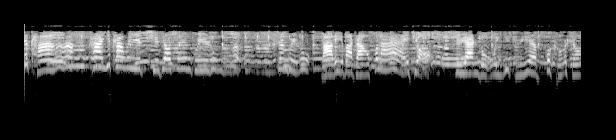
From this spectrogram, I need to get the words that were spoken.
一看，看一看，为妻叫沈桂荣啊。沈桂荣哪里把丈夫来叫？徐延忠一句也不吭声。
